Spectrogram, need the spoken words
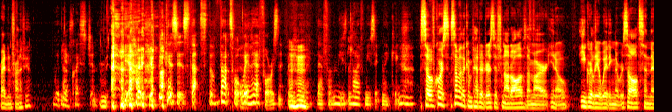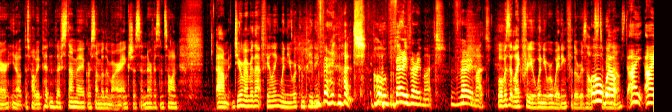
right in front of you? With Yes. that question, yeah, because it's that's the that's what we're there for, isn't it? We're Mm-hmm. there- there for mu- live music making. yeah. So, of course, some of the competitors, if not all of them, are, you know, eagerly awaiting the results and they're, you know, there's probably pit in their stomach or some of them are anxious and nervous and so on. Um, do you remember that feeling when you were competing? Very much. Oh, very, very much. Very much. What was it like for you when you were waiting for the results Oh to be well, announced? I I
